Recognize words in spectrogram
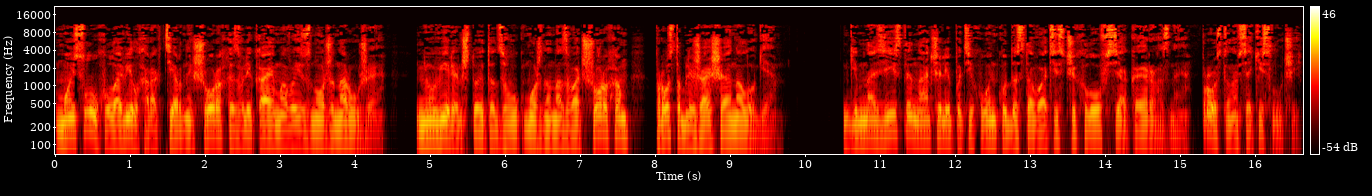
Мой слух уловил характерный шорох, извлекаемого из ножен оружия. Не уверен, что этот звук можно назвать шорохом, Просто ближайшая аналогия. Гимназисты начали потихоньку доставать из чехлов всякое разное. Просто на всякий случай.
